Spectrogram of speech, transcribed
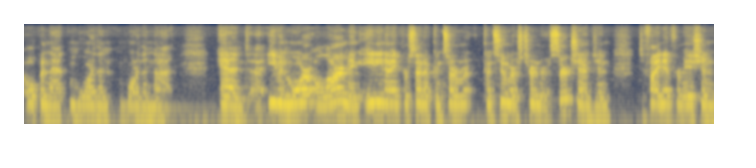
open that more than more than not. And uh, even more alarming, 89% of consumer, consumers turn to a search engine to find information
